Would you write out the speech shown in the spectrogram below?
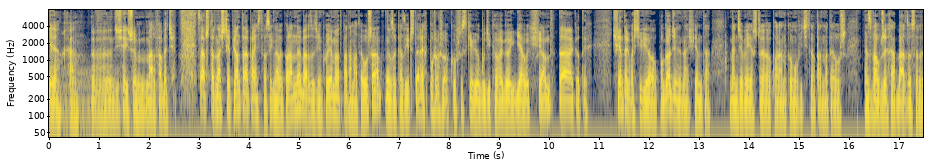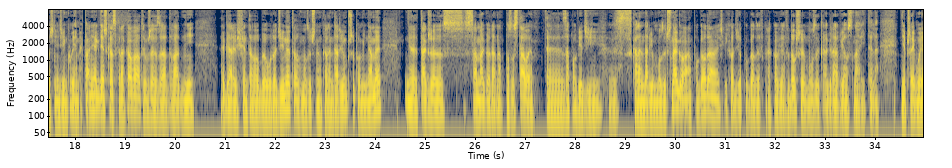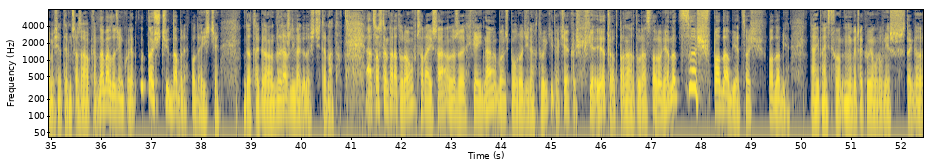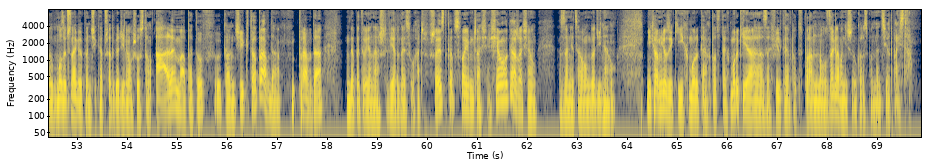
G, H w dzisiejszym alfabecie. Za 14.05 Państwa sygnały poranne. Bardzo dziękujemy od Pana Mateusza z okazji czterech pór roku wszystkiego budzikowego i białych świąt. Tak, o tych świętach, właściwie o pogodzie na święta będziemy jeszcze o poranku mówić. To Pan Mateusz z Wałbrzycha. Bardzo serdecznie dziękujemy. Pani Agnieszka z Krakowa o tym, że za dwa dni Gary świętowałby urodziny, to w muzycznym kalendarium przypominamy. E, także z samego rana pozostałe te zapowiedzi z kalendarium muzycznego, a pogoda, jeśli chodzi o pogodę w Krakowie w duszy, muzyka gra wiosna i tyle. Nie przejmujemy się tym, co za oknem. No bardzo dziękuję. Dość dobre podejście do tego drażliwego dość tematu. A co z temperaturą? Wczorajsza, że chwiejna, bądź po urodzinach trójki, tak się jakoś chwieje, to od pana Artura Storunia. No coś w podobie, coś w podobie. A i państwo wyczekują również tego muzycznego kącika przed godziną szóstą. Ale mapetów kącik to prawda. Prawda? Dopytuje nasz wierny słuchacz. Wszystko w swoim czasie. Się okaże się za niecałą godzinę. Mikromusic i chmurka pod te chmurki, a za chwilkę pod poranną zagraniczną korespondencję od Państwa.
